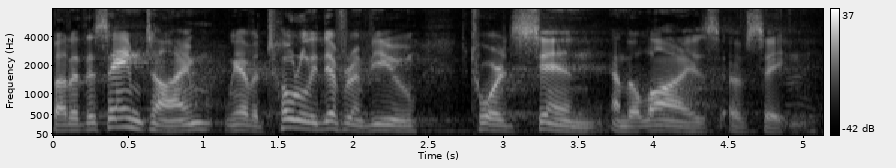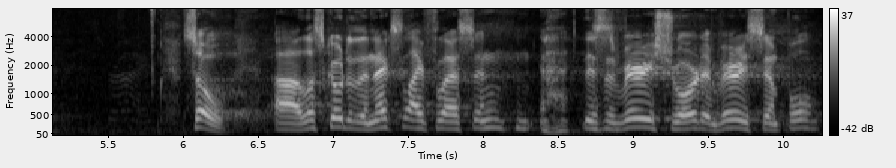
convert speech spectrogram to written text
But at the same time, we have a totally different view towards sin and the lies of Satan. So uh, let's go to the next life lesson. this is very short and very simple.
